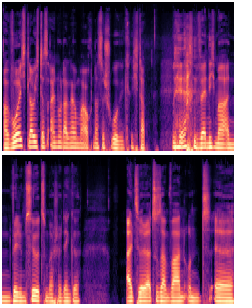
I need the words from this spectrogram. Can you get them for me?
Obwohl ich, glaube ich, das ein oder andere Mal auch nasse Schuhe gekriegt habe. ja. Wenn ich mal an Wilhelmshöhe zum Beispiel denke, als wir da zusammen waren und äh,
